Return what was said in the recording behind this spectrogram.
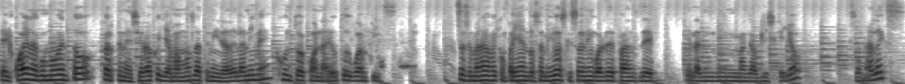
el cual en algún momento perteneció a lo que llamamos la Trinidad del anime, junto con Naruto y One Piece. Esta semana me acompañan dos amigos que son igual de fans de, del anime y manga Bleach que yo. Son Alex.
